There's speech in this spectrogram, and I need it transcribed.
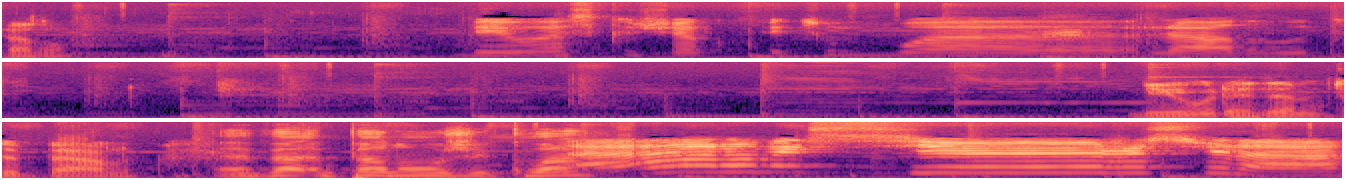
BO, est-ce que tu as coupé tout le bois, euh, le hardwood Léo, la dame te parle? Euh, pa- pardon, j'ai quoi? Allô, messieurs, je suis là.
